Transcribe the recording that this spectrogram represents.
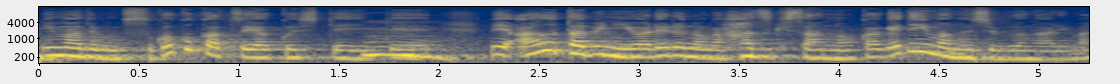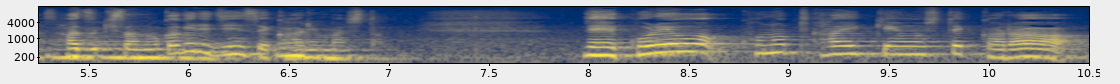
ん。今でもすごく活躍していてうん。で会うたびに言われるのが葉月さんのおかげで今の自分があります。うん葉月さんのおかげで人生変わりました。でこれをこの体験をしてから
